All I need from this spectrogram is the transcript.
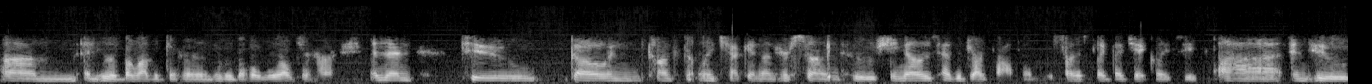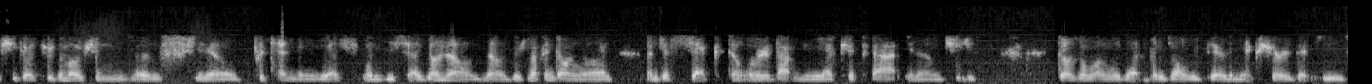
um, and who are beloved to her and who are the whole world to her. And then to go and constantly check in on her son, who she knows has a drug problem. The son is played by Jake Lacy, uh, and who she goes through the motions of, you know, pretending with when he says, "Oh no, no, there's nothing going on. I'm just sick. Don't worry about me. I kicked that," you know, and she just goes along with it, but is always there to make sure that he's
